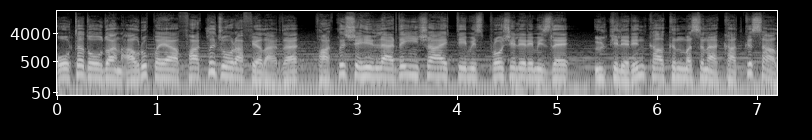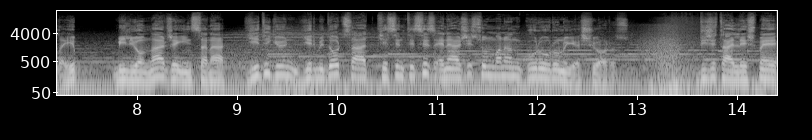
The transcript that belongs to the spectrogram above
Orta Doğu'dan Avrupa'ya farklı coğrafyalarda, farklı şehirlerde inşa ettiğimiz projelerimizle ülkelerin kalkınmasına katkı sağlayıp milyonlarca insana 7 gün 24 saat kesintisiz enerji sunmanın gururunu yaşıyoruz. Dijitalleşme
